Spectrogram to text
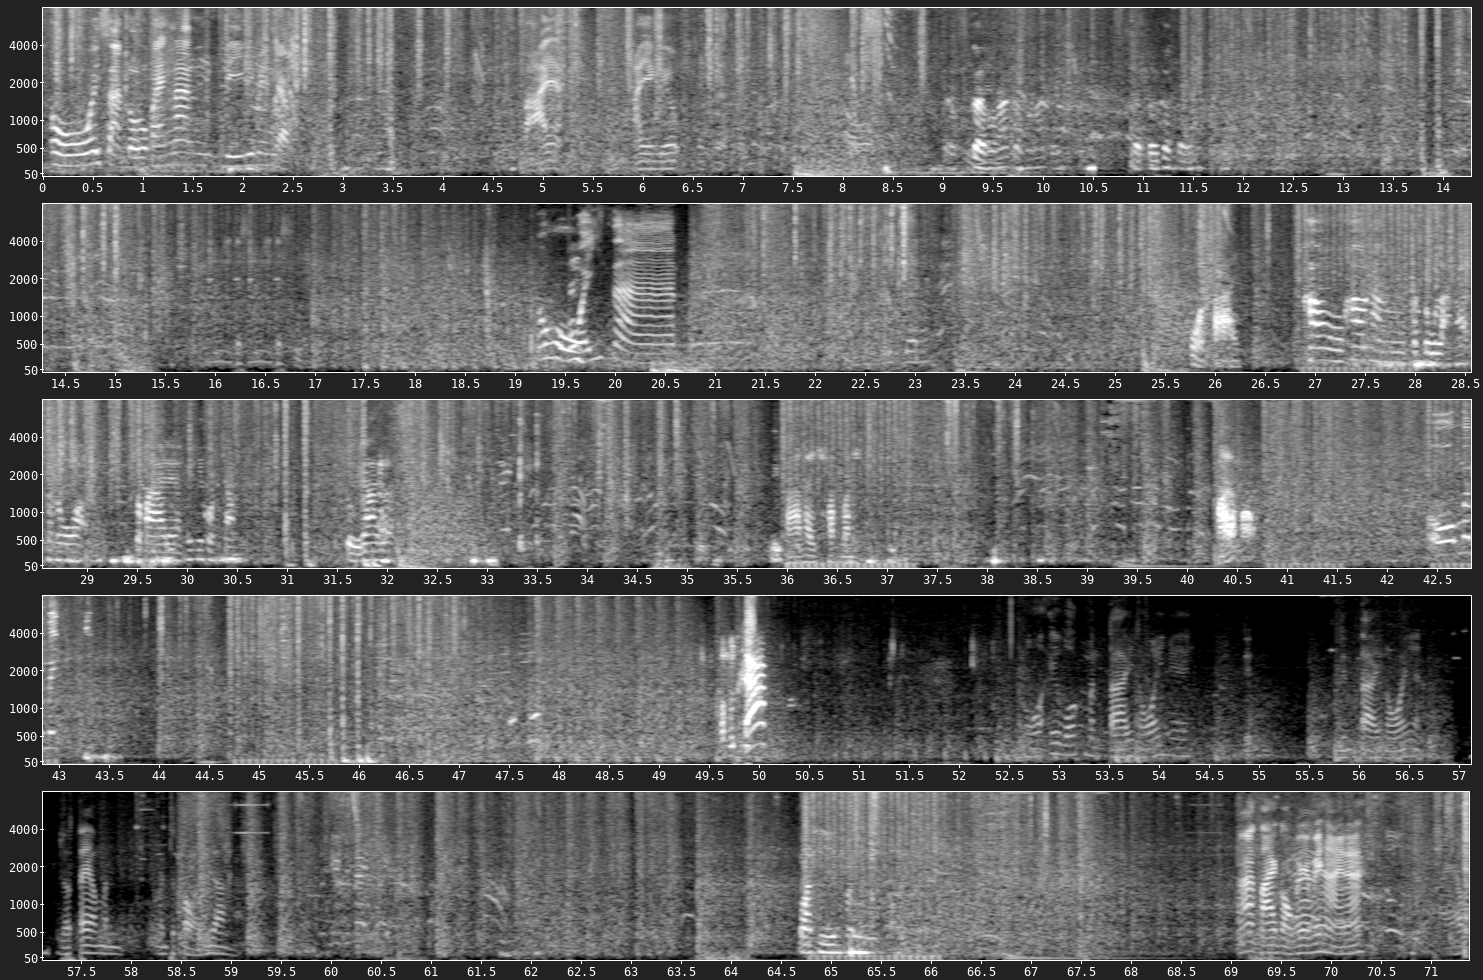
โอ้ยสัตว์โดดลงไปข้างล่างดีที่แม่งแบบตายอะตายอย่างเดียวเกิดเป็นเอาเกิดพวกนั้นเกิดพวกนั้นเกิดตัวเกิดตัว มีแต่มีแต่ฝุ่น โอ้โหไอ้สัตว์จิ๊กด้วยนะโคตรตาย เข้าเข้าทางประตูหลังอะสโนว์อะสบายเลยอะไม่มีคนกันตุ๋ยได้ด้วยตาไล่ช็อตมันมาแล้วเปล่าโอ้มันไม่ อบคุณครับ อ๋อไอ้วอล์กมันตายน้อยไงเน้นเน้นตายน้อยอะ แล้วแต้มมันมันจะต่อเรื่องอะวาทีมพอดีอ่าตายก่อนก็ยังไม่หายนะ แล้ว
